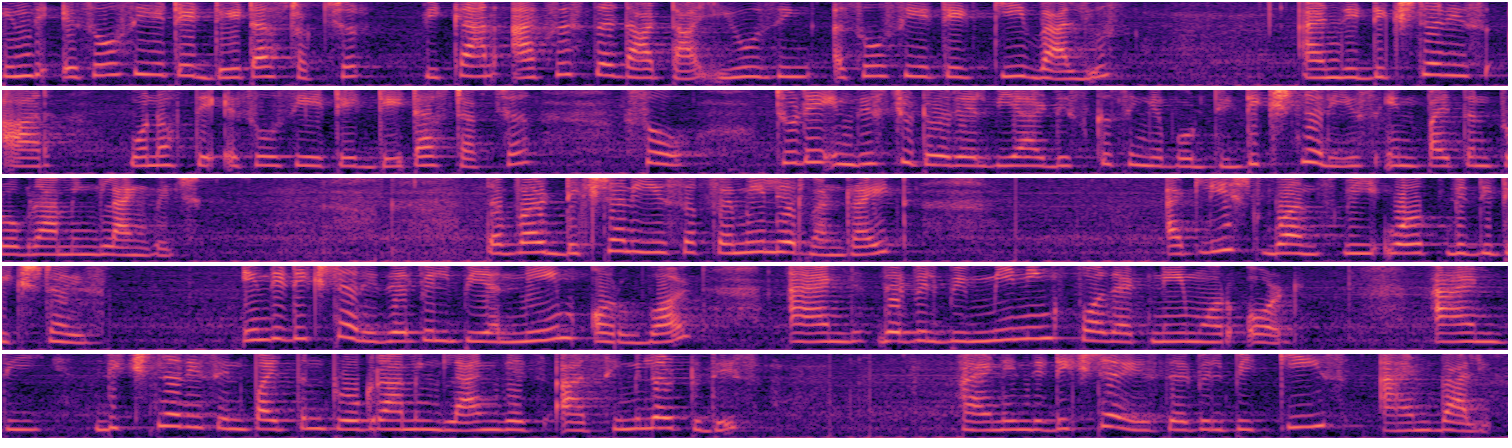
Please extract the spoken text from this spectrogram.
In the associated data structure, we can access the data using associated key values and the dictionaries are one of the associated data structure. So today in this tutorial we are discussing about the dictionaries in Python programming language. The word dictionary is a familiar one, right? At least once we work with the dictionaries. In the dictionary, there will be a name or word, and there will be meaning for that name or word. And the dictionaries in Python programming language are similar to this. And in the dictionaries, there will be keys and values.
